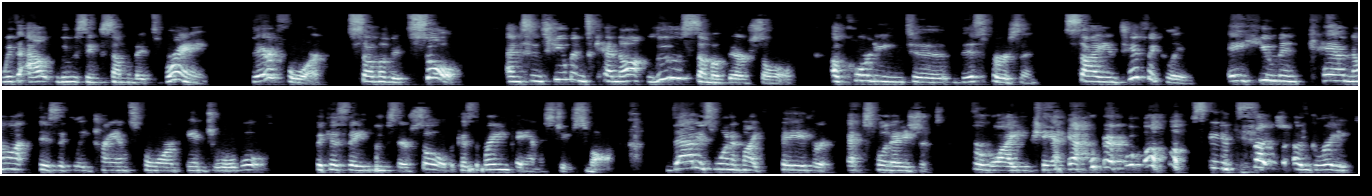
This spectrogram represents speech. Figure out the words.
without losing some of its brain. Therefore, some of its soul. And since humans cannot lose some of their soul, according to this person, scientifically, a human cannot physically transform into a wolf because they lose their soul because the brain pan is too small. That is one of my favorite explanations for why you can't have werewolves. It's such a great.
